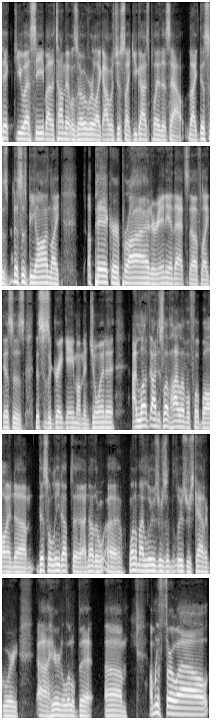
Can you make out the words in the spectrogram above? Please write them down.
picked USC by the time it was over, like I was just like, you guys play this out. Like this is this is beyond like a pick or pride or any of that stuff. Like this is this is a great game. I'm enjoying it. I love I just love high level football, and um, this will lead up to another uh, one of my losers in the losers category uh, here in a little bit. Um, I'm going to throw out.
